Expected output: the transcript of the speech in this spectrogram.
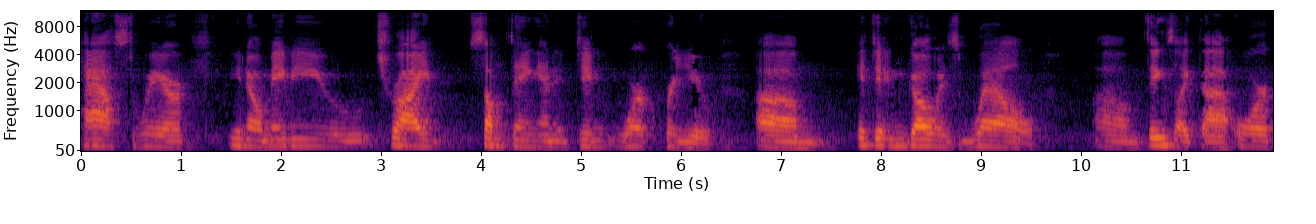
past where, you know, maybe you tried something and it didn't work for you. Um, it didn't go as well. Um, things like that, or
